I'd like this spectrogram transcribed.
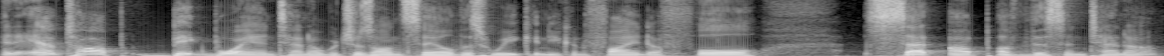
An Antop Big Boy antenna, which is on sale this week, and you can find a full setup of this antenna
